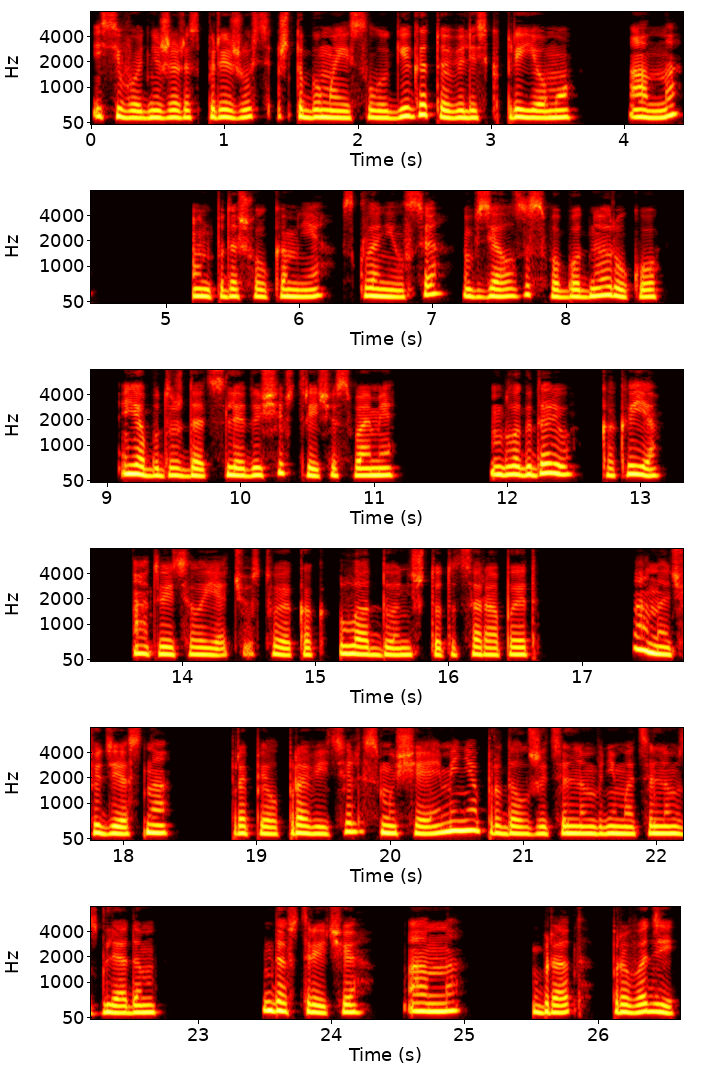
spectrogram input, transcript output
И сегодня же распоряжусь, чтобы мои слуги готовились к приему. Анна? Он подошел ко мне, склонился, взял за свободную руку. Я буду ждать следующей встречи с вами. Благодарю, как и я, ответила я, чувствуя, как ладонь что-то царапает. Она чудесна, пропел правитель, смущая меня продолжительным внимательным взглядом. До встречи, Анна. Брат, проводи.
